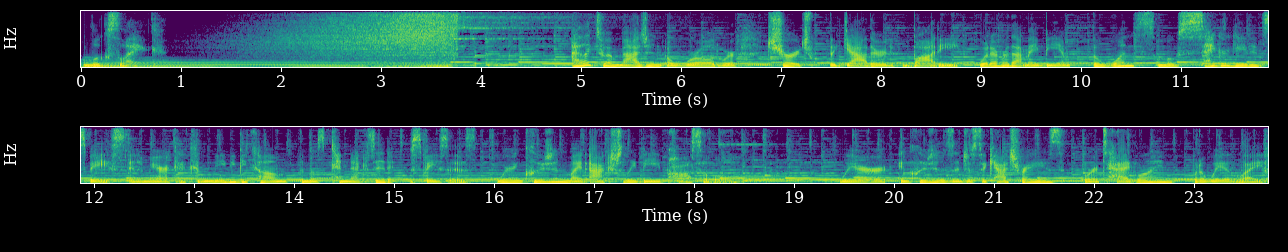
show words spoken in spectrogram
looks like. I like to imagine a world where church, the gathered body, whatever that may be, the once most segregated space in America could maybe become the most connected spaces where inclusion might actually be possible where inclusion isn't just a catchphrase or a tagline, but a way of life.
